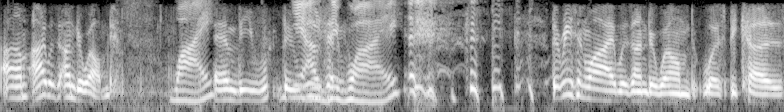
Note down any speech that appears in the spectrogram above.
Um, I was underwhelmed. Why? And the, the yeah, reason, I would say why. the reason why I was underwhelmed was because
